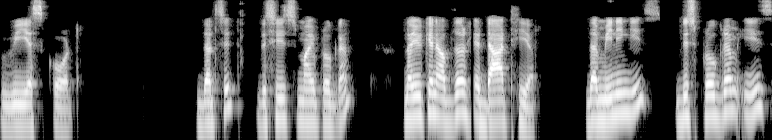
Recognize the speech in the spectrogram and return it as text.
vs code. That's it. This is my program. Now you can observe a dot here the meaning is this program is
